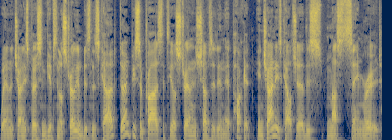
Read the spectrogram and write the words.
When a Chinese person gives an Australian business card, don't be surprised if the Australian shoves it in their pocket. In Chinese culture, this must seem rude,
